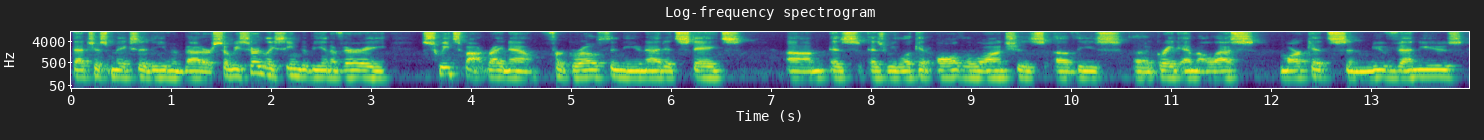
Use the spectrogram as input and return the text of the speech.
that just makes it even better. So we certainly seem to be in a very sweet spot right now for growth in the United States. Um, as as we look at all the launches of these uh, great MLS markets and new venues,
